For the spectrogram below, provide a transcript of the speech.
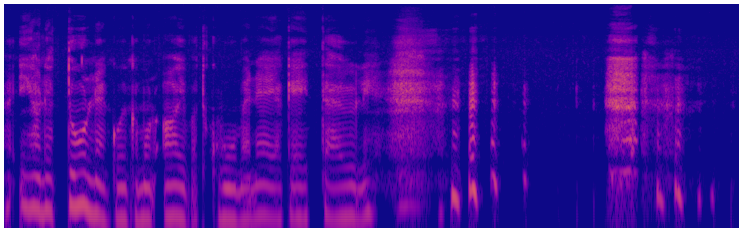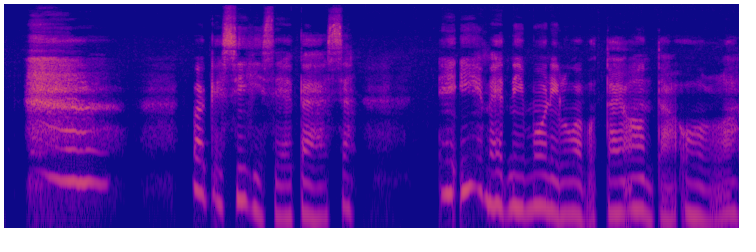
Mä ihan nyt tunnen, kuinka mun aivot kuumenee ja keittää yli. Oikein sihisee päässä. Ei ihme, että niin moni luovuttaa ja antaa olla.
